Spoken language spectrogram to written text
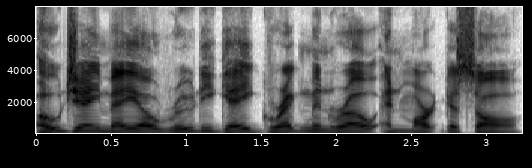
O.J. Mayo, Rudy Gay, Greg Monroe, and Marc Gasol.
